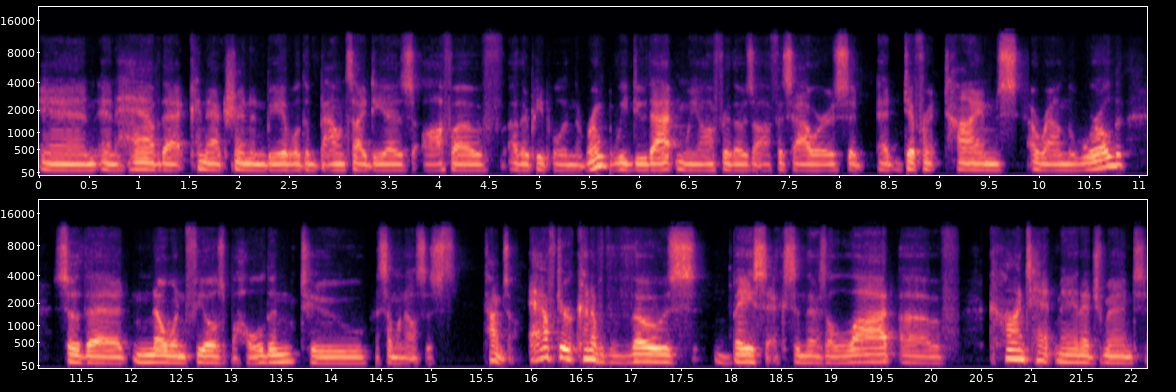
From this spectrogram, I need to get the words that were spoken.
and and have that connection and be able to bounce ideas off of other people in the room we do that and we offer those office hours at, at different times around the world so that no one feels beholden to someone else's time zone. After kind of those basics, and there's a lot of content management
